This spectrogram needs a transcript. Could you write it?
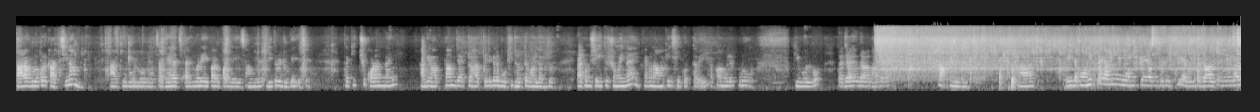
তাড়াহুড়ো করে কাটছিলাম, আর কি বলব, ভেচা ঘ্যাচ একবারে এপার ওপার হয়ে গেছে, আঙুলের ভিতরে ঢুকে গেছে। তা কিচ্ছু করার নাই। আগে ভাবতাম যে একটু হাত কেটে গেলে বটি ধরতে ভয় লাগতো। এখন সেই তো সময় নেই, এখন আমাকেই সেই করতে হবে। এই আঙুলের পুরো, কি বলব? তা যাই হোক দাঁড়া ভাজাটা চাপিয়ে দিই। আর এই দেখো অনেকটাই আলু অনেকটাই আলু কেটেছি। আর এদিকে ডালটা হয়ে গেল,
